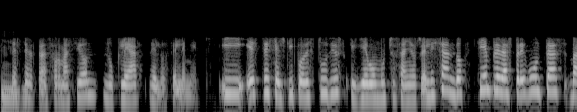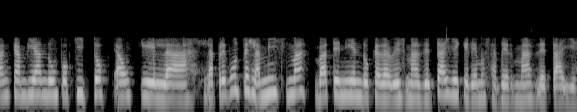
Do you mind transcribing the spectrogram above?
Es la transformación nuclear de los elementos. Y este es el tipo de estudios que llevo muchos años realizando. Siempre las preguntas van cambiando un poquito, aunque la, la pregunta es la misma, va teniendo cada vez más detalle, queremos saber más detalles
